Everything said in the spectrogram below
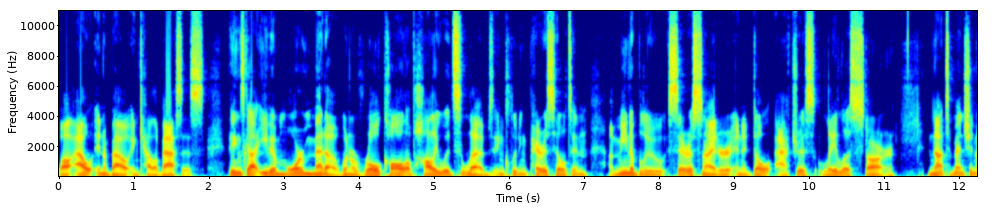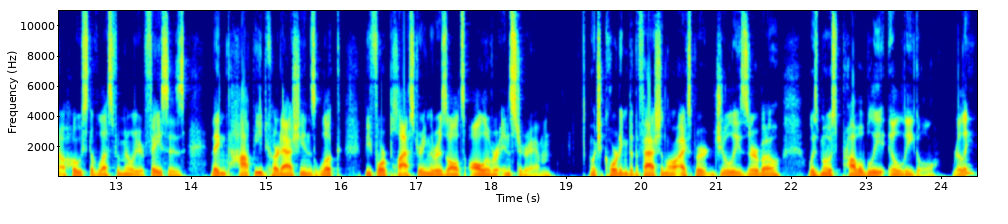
while out and about in Calabasas. Things got even more meta when a roll call of Hollywood celebs, including Paris Hilton, Amina Blue, Sarah Snyder, and adult actress Lela Star, not to mention a host of less familiar faces, then copied Kardashian's look before plastering the results all over Instagram which, according to the fashion law expert Julie Zerbo, was most probably illegal. Really?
